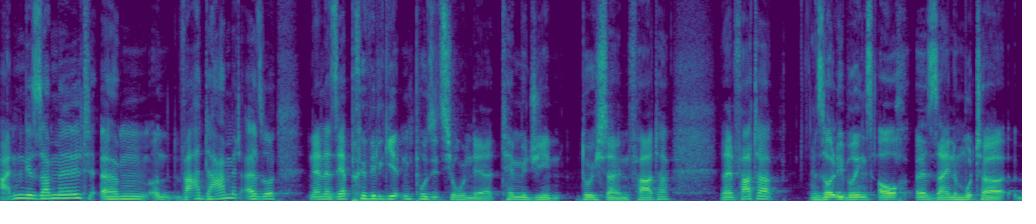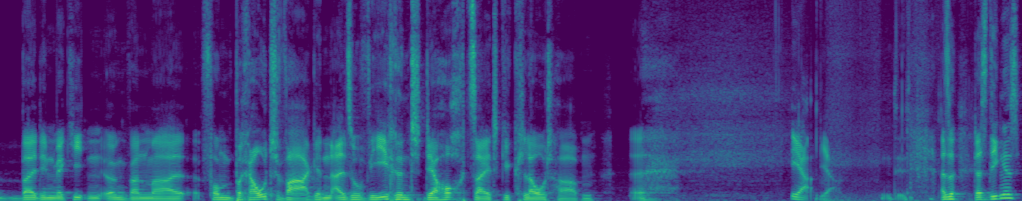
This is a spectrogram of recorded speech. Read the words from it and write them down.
angesammelt ähm, und war damit also in einer sehr privilegierten Position der Temujin durch seinen Vater. Sein Vater soll übrigens auch äh, seine Mutter bei den Mekiten irgendwann mal vom Brautwagen, also während der Hochzeit, geklaut haben. Äh, ja. Ja. Also das Ding ist,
